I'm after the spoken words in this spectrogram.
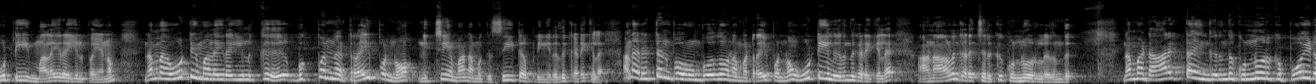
ஊட்டி மலை ரயில் பயணம். நம்ம ஊட்டி மலை ரயிலுக்கு புக் பண்ண ட்ரை பண்ணோம். நிச்சயமாக நமக்கு சீட் அப்படிங்கிறது கிடைக்கல. ஆனால் ரிட்டர்ன் போகும்போதும் நம்ம ட்ரை பண்ணோம். ஊட்டி ஊட்டியிலிருந்து கிடைக்கல ஆனாலும் கிடச்சிருக்கு குன்னூர்லேருந்து. நம்ம டேரெக்டாக இங்கேருந்து குன்னூருக்கு போயிட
